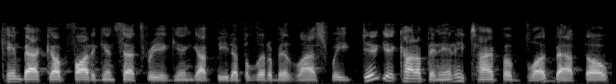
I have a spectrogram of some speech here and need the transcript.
Came back up, fought against that three again, got beat up a little bit last week. Did get caught up in any type of bloodbath, though,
